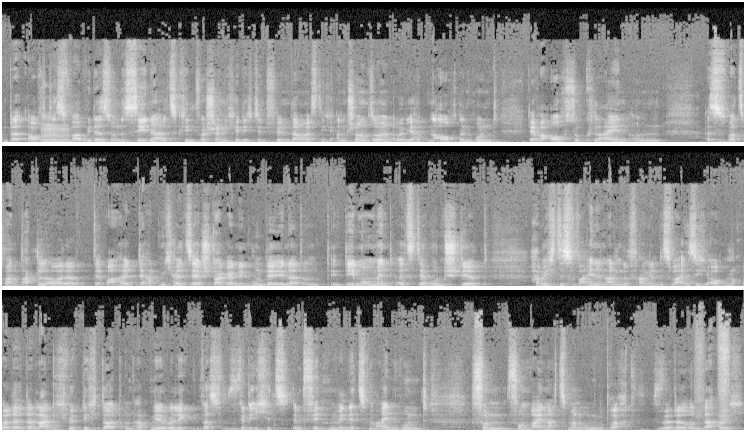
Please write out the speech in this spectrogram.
Und auch mhm. das war wieder so eine Szene als Kind. Wahrscheinlich hätte ich den Film damals nicht anschauen sollen, aber wir hatten auch einen Hund, der war auch so klein und also es war zwar ein Dackel, aber der, der war halt, der hat mich halt sehr stark an den Hund erinnert. Und in dem Moment, als der Hund stirbt, habe ich das Weinen angefangen. Das weiß ich auch noch, weil da, da lag ich wirklich dort und habe mir überlegt, was würde ich jetzt empfinden, wenn jetzt mein Hund von, vom Weihnachtsmann umgebracht würde. Und da ich,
